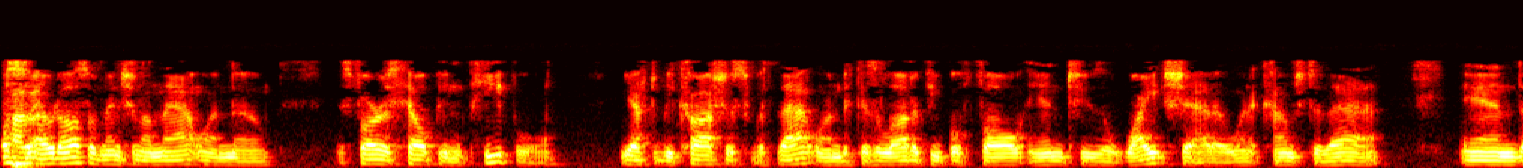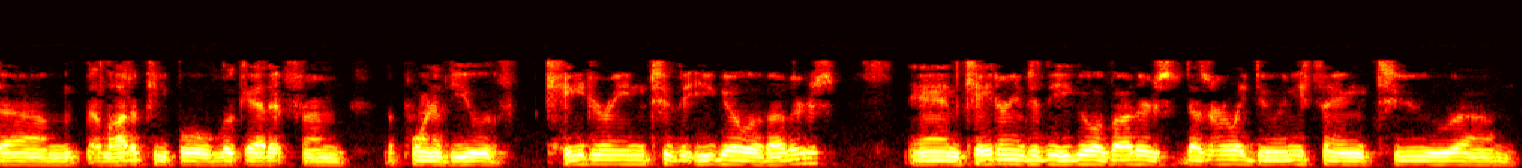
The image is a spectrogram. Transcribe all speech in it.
also, I would also mention on that one though, as far as helping people, you have to be cautious with that one because a lot of people fall into the white shadow when it comes to that, and um, a lot of people look at it from the point of view of catering to the ego of others. And catering to the ego of others doesn't really do anything to um,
